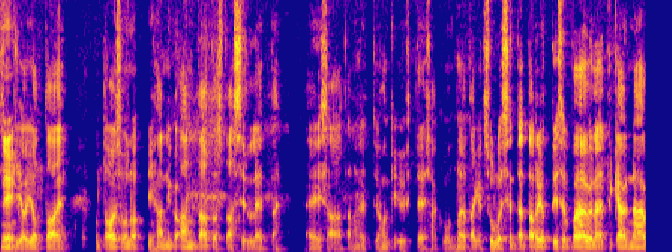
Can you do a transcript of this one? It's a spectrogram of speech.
sekin Niin. on jotain, mutta olisi voinut ihan niin antaa tuosta silleen, että ei saatana, nyt johonkin yhteishakuun tai Mm. jotakin. Et sulle sentään tarjottiin sen väylä, että käy nämä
